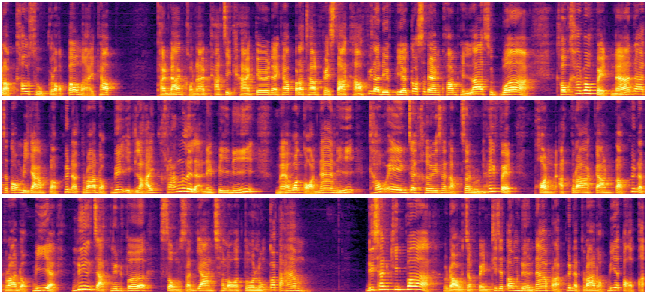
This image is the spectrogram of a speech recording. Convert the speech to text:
กลับเข้าสู่กรอบเป้าหมายครับ ทางด้านของนายแพทริกฮาร์เกอร์นะครับประธานเฟดสาขาฟิลาเดลเฟียก็แสดงความเห็นล่าสุดว่า เขาคาดว่าเฟดนะน่าจะต้องมีการปรับขึ้นอัตราดอกเบี้ยอีกหลายครั้งเลยแหละในปีนี้ แม้ว่าก่อนหน้านี้เขาเองจะเคยสนับสนุนให้เฟดผ่อนอัตราการปรับขึ้นอัตราดอกเบี้ย เนื่องจากเงินเฟ้อส่งสัญญาณชะลอตัวลงก็ตาม ดิฉันคิดว่าเราจะเป็นที่จะต้องเดินหน้าปรับขึ้นอัตราดอกเบี้ยต่อไป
